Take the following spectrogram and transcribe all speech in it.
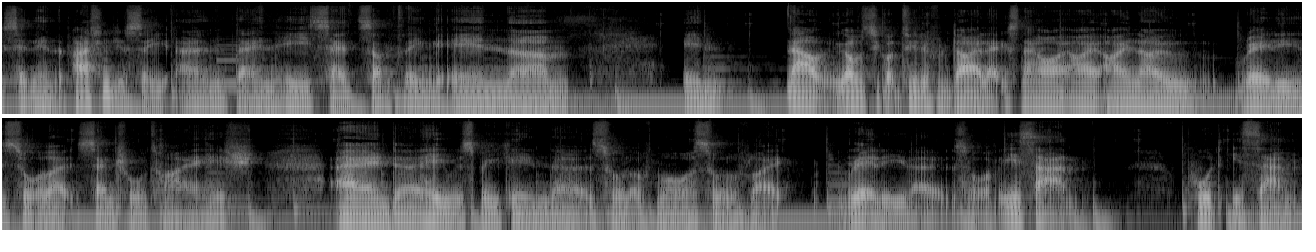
sitting in the passenger seat, and then he said something in um, in. Now, you obviously got two different dialects. Now, I, I, I know really sort of like central Thai-ish, and uh, he was speaking uh, sort of more sort of like really, you know, sort of Isan, Put Isan,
